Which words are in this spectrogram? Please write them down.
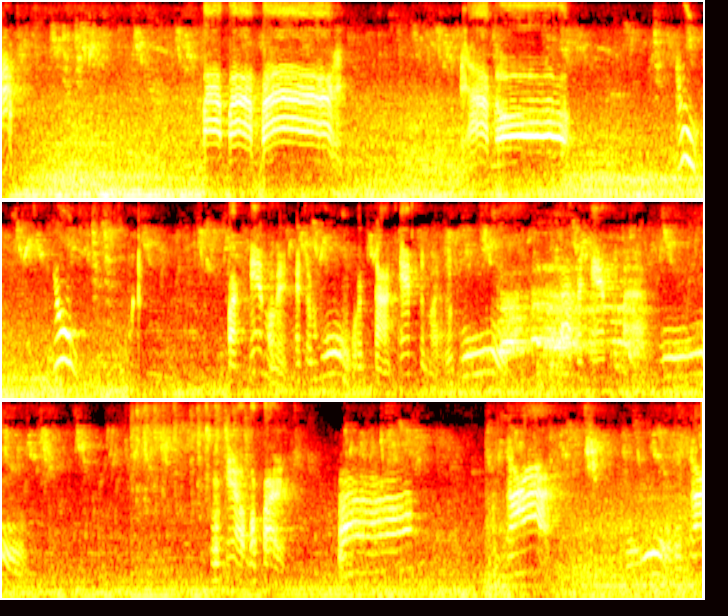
ะป้าป้าป้าอาตยูยูปากแก้มหน่อยไอ้จมูกปากแก้มหน่อยจมูกป้าปากแก้หน่อยจมูกปาเแก้าไปป้าป้าโอ้ป้า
